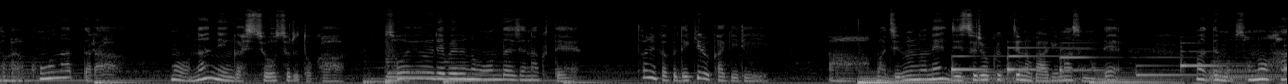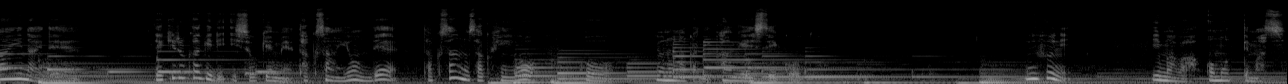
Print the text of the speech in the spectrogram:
だからこうなったらもう何人が視聴するとかそういうレベルの問題じゃなくてとにかくできる限りあ、まあ、自分のね実力っていうのがありますので、まあ、でもその範囲内でできる限り一生懸命たくさん読んでたくさんの作品をこう世の中に還元していこうというふうに今は思ってます。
